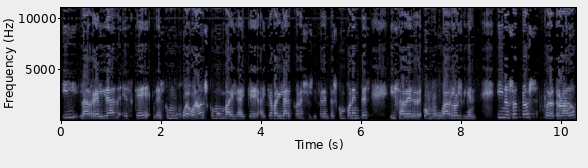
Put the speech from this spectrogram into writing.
y la realidad es que es como un juego, ¿no? Es como un baile. Hay que, hay que bailar con esos diferentes componentes y saber conjugarlos bien. Y nosotros, por otro lado,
